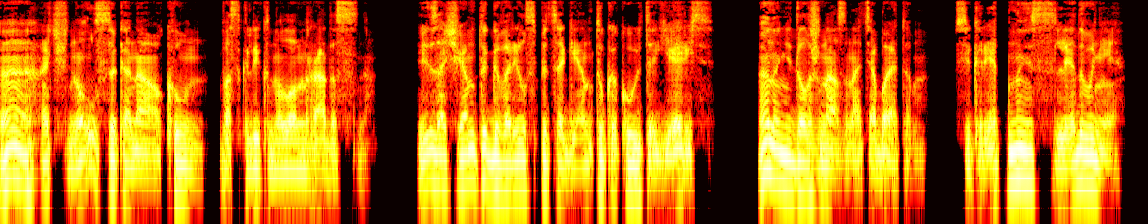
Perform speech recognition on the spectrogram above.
«А, очнулся Канао-кун!» — воскликнул он радостно. И зачем ты говорил спецагенту какую-то ересь? Она не должна знать об этом. Секретное исследование.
